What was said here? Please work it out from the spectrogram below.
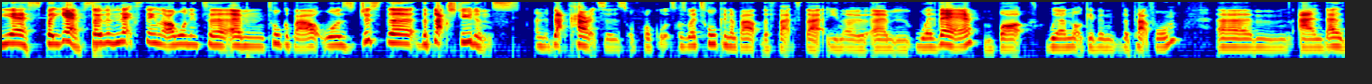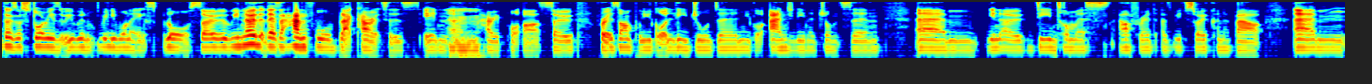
Yes, but yeah. So the next thing that I wanted to um talk about was just the the black students and the black characters of Hogwarts because we're talking about the fact that you know um we're there but we are not given the platform um and that, those are stories that we would really want to explore. So we know that there's a handful of black characters in um, harry potter. So for example you got lee jordan you got angelina johnson um you know dean thomas alfred as we've spoken about. Um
